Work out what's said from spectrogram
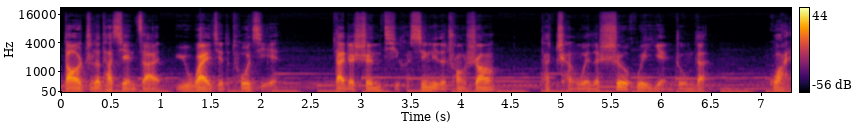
导致了他现在与外界的脱节，带着身体和心理的创伤，他成为了社会眼中的怪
